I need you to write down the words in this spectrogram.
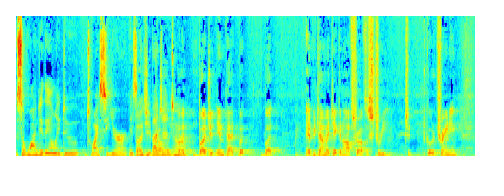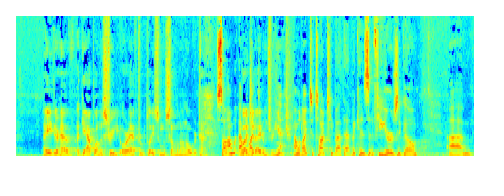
So why do they only do twice a year? Is Budget, it budget? probably, huh? Bu- budget impact, but but every time I take an officer off the street to go to training, I either have a gap on the street or I have to replace them with someone on overtime. So I, would- budget like- items are yeah, huge. I would like to talk to you about that because a few years ago, um,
